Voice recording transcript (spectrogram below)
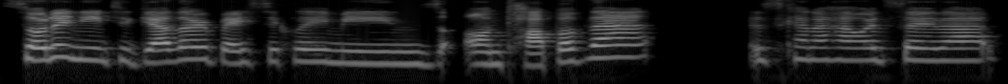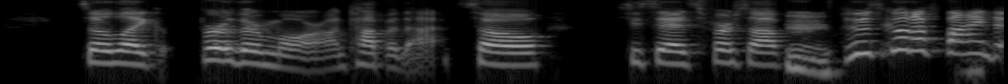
Soda need together basically means on top of that is kind of how I'd say that. So like furthermore on top of that. So she says first off, mm. who's gonna find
